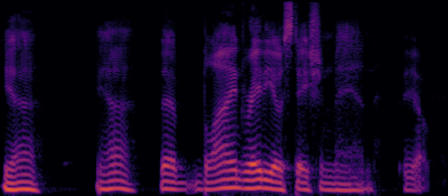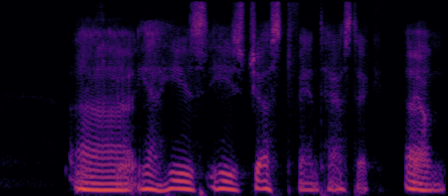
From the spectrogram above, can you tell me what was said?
Yeah, yeah, the blind radio station man. Yeah, uh, yeah, he's he's just fantastic. Um.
